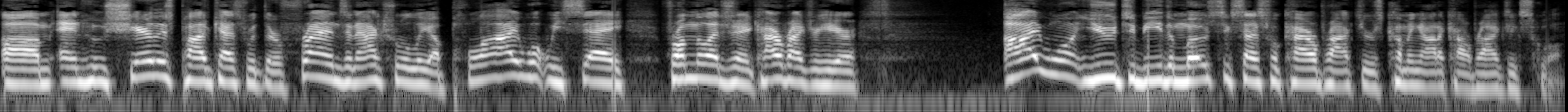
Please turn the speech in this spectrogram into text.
um, and who share this podcast with their friends and actually apply what we say from the legendary chiropractor here I want you to be the most successful chiropractors coming out of chiropractic school.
